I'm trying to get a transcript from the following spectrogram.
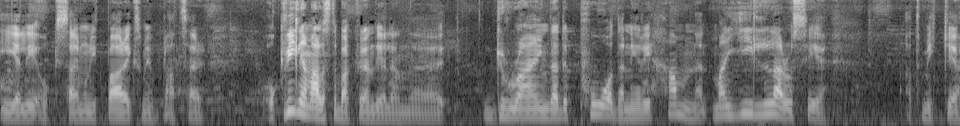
Eli och Simon Itbarek som är på plats här. Och William Alsterback för den delen. Eh, grindade på där nere i hamnen. Man gillar att se att Micke,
